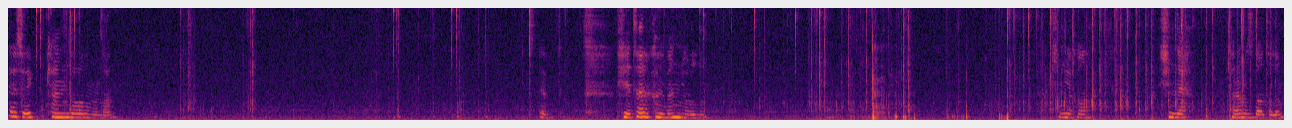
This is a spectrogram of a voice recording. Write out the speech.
Neyse kendimizi alalım ondan. Evet. Yeter kay ben yoruldum. Şimdi yakalım. Şimdi paramızı da atalım.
